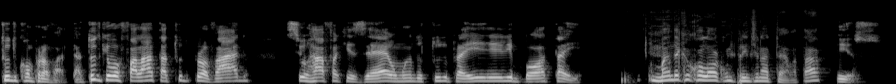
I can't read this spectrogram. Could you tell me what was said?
Tudo comprovado. Tá? Tudo que eu vou falar, tá tudo provado. Se o Rafa quiser, eu mando tudo para ele e ele bota aí. Manda que eu coloco um print na tela, tá? Isso.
